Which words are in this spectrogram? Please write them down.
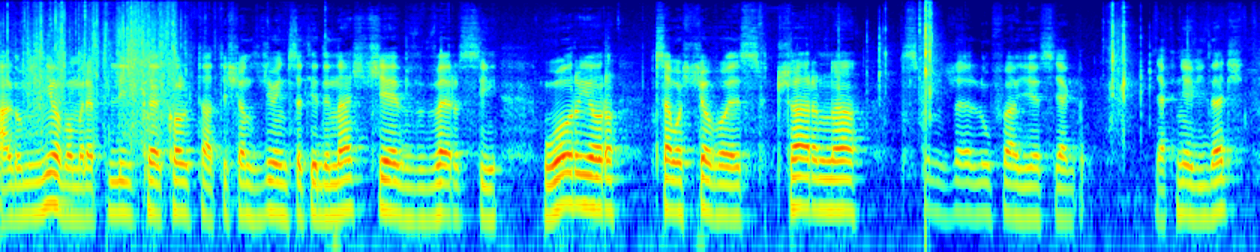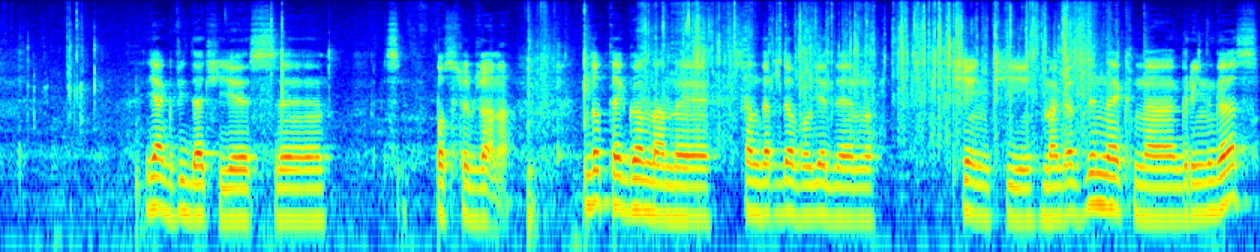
aluminiową replikę Colta 1911 w wersji Warrior. Całościowo jest czarna, z tym, że lufa jest jak, jak nie widać. Jak widać jest e. Do tego mamy standardowo jeden cienki magazynek na green gas.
